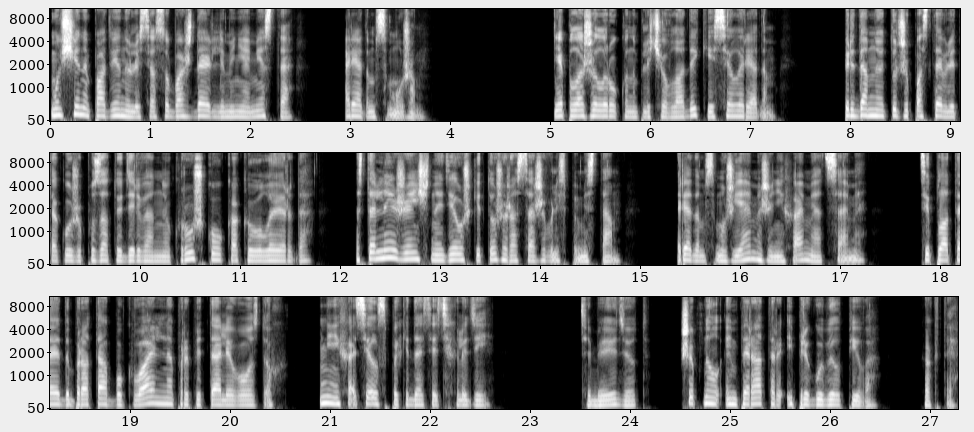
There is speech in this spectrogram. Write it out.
Мужчины подвинулись, освобождая для меня место рядом с мужем. Я положила руку на плечо владыки и села рядом. Передо мной тут же поставили такую же пузатую деревянную кружку, как и у Лейерда. Остальные женщины и девушки тоже рассаживались по местам. Рядом с мужьями, женихами, отцами. Теплота и доброта буквально пропитали воздух. Мне не хотелось покидать этих людей. «Тебе идет», — шепнул император и пригубил пиво. «Как ты?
